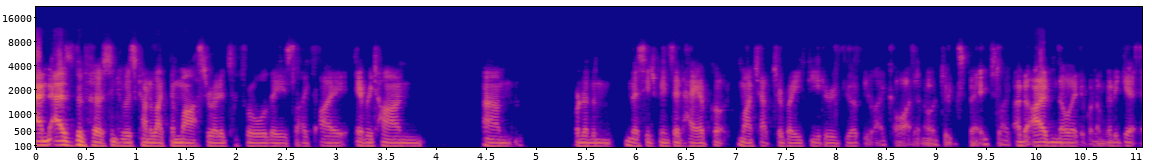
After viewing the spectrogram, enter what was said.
and as the person who was kind of like the master editor for all these like i every time um one of them messaged me and said, "Hey, I've got my chapter ready for you to review." I'd be like, "Oh, I don't know what to expect. Like, I, I have no idea what I'm going to get."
